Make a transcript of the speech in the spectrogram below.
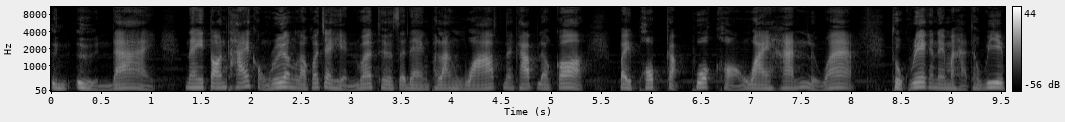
อื่นๆได้ ในตอนท้ายของเรื่องเราก็จะเห็นว่าเธอแสดงพลัง warp นะครับ แล้วก็ไปพบกับพวกของไวฮันหรือว่าถูกเรียกกันในมหาทวีป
